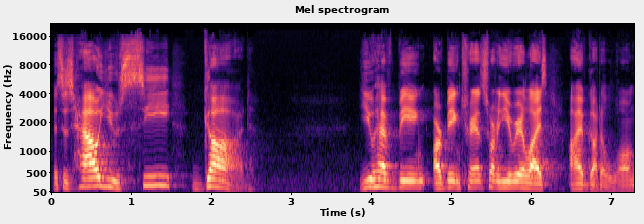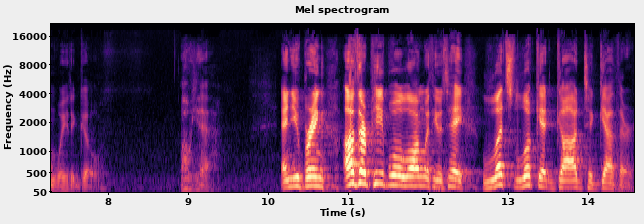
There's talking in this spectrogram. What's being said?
this is how you see God. You have being, are being transformed and you realize, I've got a long way to go. Oh, yeah. And you bring other people along with you and say, hey, let's look at God together.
